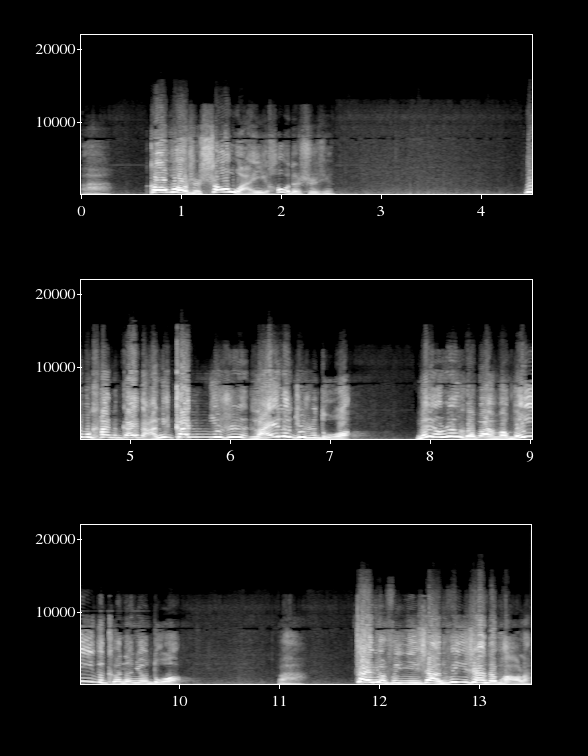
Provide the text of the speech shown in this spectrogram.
啊，高炮是稍晚以后的事情。那不看着该打，你干就是来了就是躲，没有任何办法，唯一的可能就躲。啊，再就飞机上，飞机上他跑了，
